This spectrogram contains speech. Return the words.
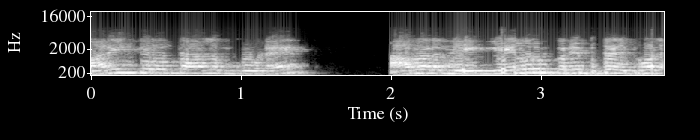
மறைந்திருந்தாலும் கூட அவரது எல்லோரும் குறிப்பிட்டது போல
